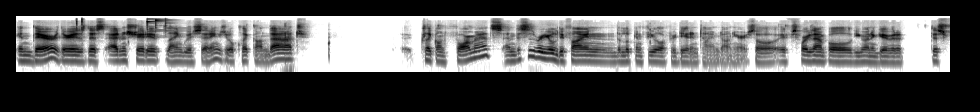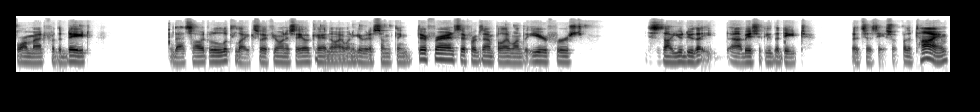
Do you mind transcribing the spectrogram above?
In there, there is this administrative language settings. You'll click on that. Click on formats, and this is where you'll define the look and feel of your date and time down here. So if, for example, you want to give it a, this format for the date, that's how it will look like. So if you want to say, okay, no, I want to give it a something different. Say, for example, I want the year first. This is how you do that. Uh, basically, the date. Let's just say so for the time.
